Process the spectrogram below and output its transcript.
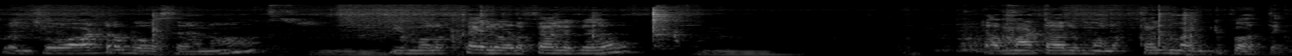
కొంచెం వాటర్ పోసాను. ఈ ములక్కాయలు ఉడకాలిగా. టమాటాలు ములక్కాయలు మగ్గిపోతాయి.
